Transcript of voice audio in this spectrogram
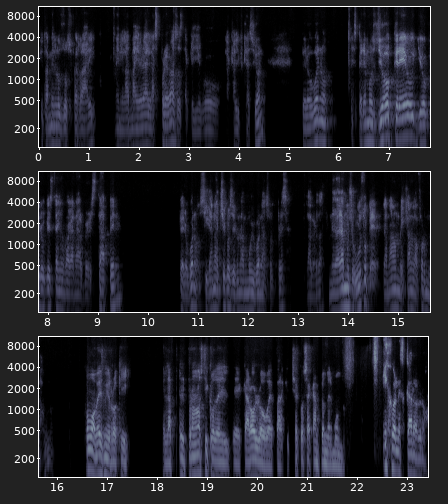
que, también los dos Ferrari en la mayoría de las pruebas hasta que llegó la calificación. Pero bueno, esperemos. Yo creo, yo creo que este año va a ganar Verstappen. Pero bueno, si gana Checo sería una muy buena sorpresa, la verdad. Me daría mucho gusto que ganara un mexicano la Fórmula 1. ¿Cómo ves, mi Rocky? El, pronóstico de, de Carolo, para que Checo sea campeón del mundo. Híjoles, Carolo.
